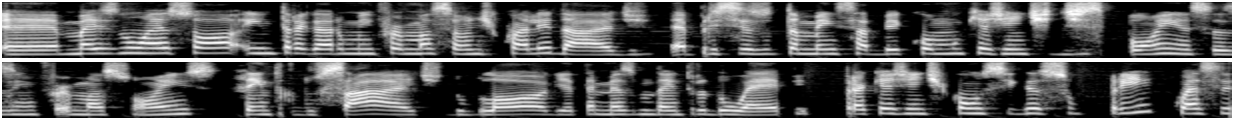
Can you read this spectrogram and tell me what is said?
É, mas não é só entregar uma informação de qualidade, é preciso também saber como que a gente dispõe essas informações dentro do site, do blog, até mesmo dentro do app, para que a gente consiga suprir com essa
